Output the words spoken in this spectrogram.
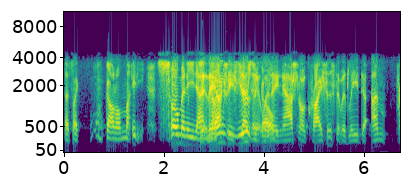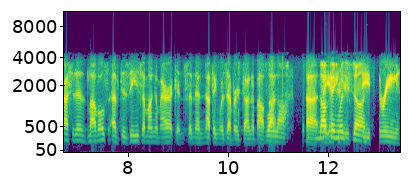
That's like God Almighty, so many uh, They, they actually years said that ago. it was a national crisis that would lead to unprecedented levels of disease among Americans, and then nothing was ever done about that. Uh, Nothing was done. The three,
